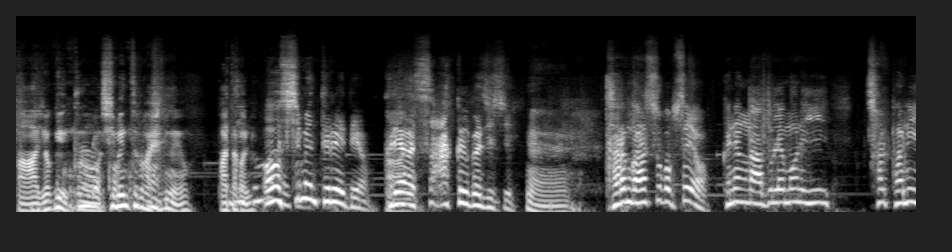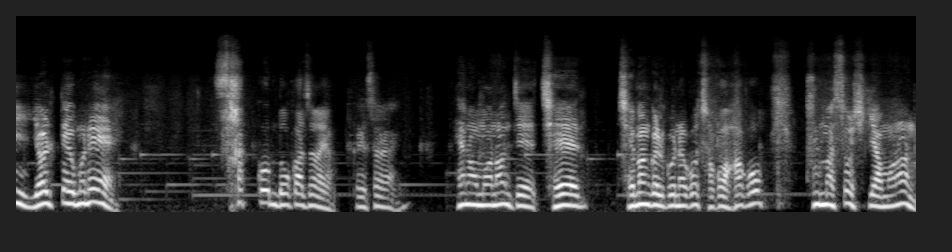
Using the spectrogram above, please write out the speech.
아, 여기 그 그렇고. 시멘트로 네. 하시네요. 바닥을. 어 시멘트를 해야 돼요 그래야 아. 싹 긁어지지 예. 다른 거 할 수가 없어요 그냥 놔두려면 이 철판이 열 때문에 삭고 녹아져요 그래서 해놓으면은 이제 재 재만 긁어내고 저거 하고 불만 쏘시게 하면은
